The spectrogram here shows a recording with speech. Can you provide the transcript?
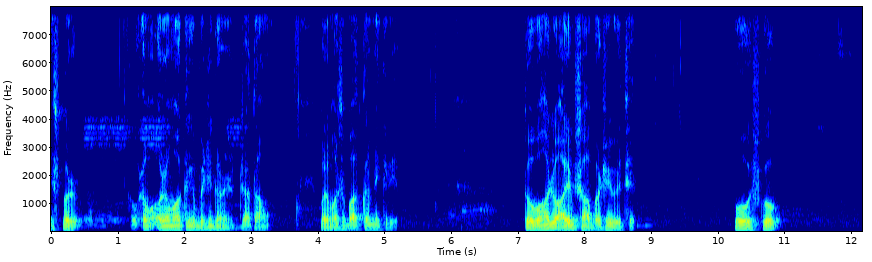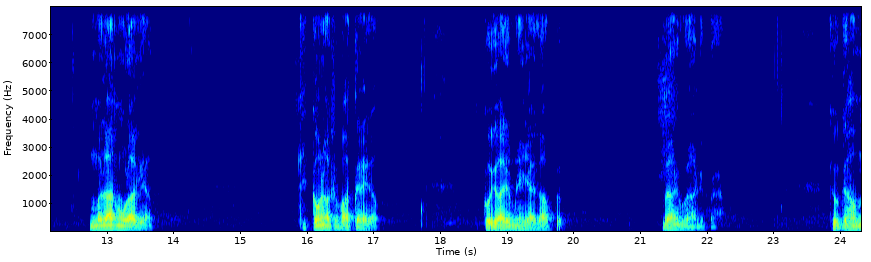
اس پر علماء کی میٹنگ کرنا چاہتا ہوں علماء سے بات کرنے کے لیے تو وہاں جو عالم صاحب بیٹھے ہوئے تھے وہ اس کو مذاق میں اڑا دیا کہ کون آپ سے بات کرے گا کوئی عالم نہیں جائے گا آپ کو پر کیونکہ ہم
